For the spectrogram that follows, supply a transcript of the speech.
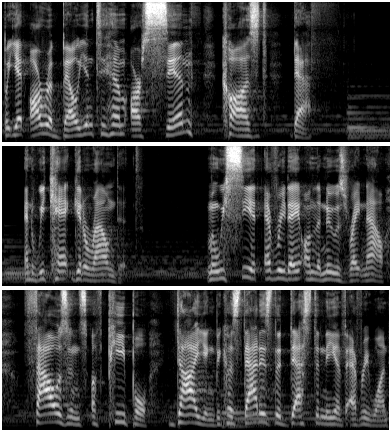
but yet our rebellion to Him, our sin, caused death. And we can't get around it. I mean, we see it every day on the news right now. Thousands of people dying because that is the destiny of everyone.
